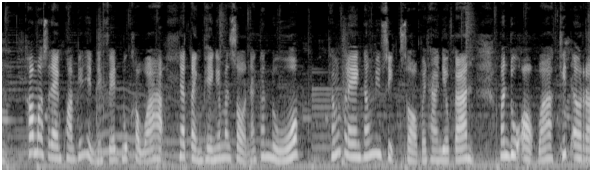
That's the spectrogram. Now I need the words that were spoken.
นเข้ามาแสดงความคิดเห็นใน Facebook ค่ะว่าอย่าแต่งเพลงให้มันสอนนักท่านหนูทั้งเพลงทั้งมิวสิกสอบไปทางเดียวกัน มันดูออกว่าคิดอะไร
